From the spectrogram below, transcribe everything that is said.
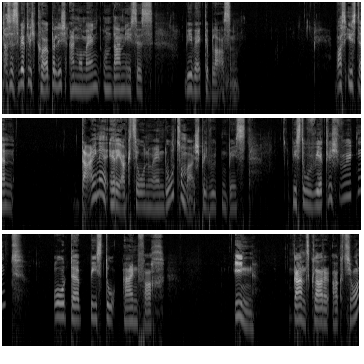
Das ist wirklich körperlich ein Moment und dann ist es wie weggeblasen. Was ist denn deine Reaktion, wenn du zum Beispiel wütend bist? Bist du wirklich wütend oder bist du einfach in ganz klare Aktion.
